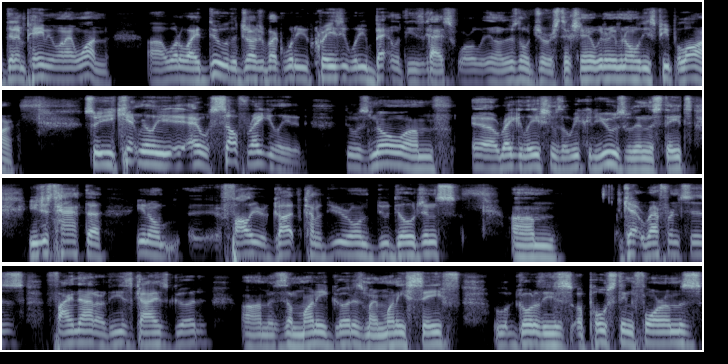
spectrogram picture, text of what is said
didn't pay me when I won. Uh, what do I do? The judge will be like, what are you crazy? What are you betting with these guys for? You know, there's no jurisdiction here. We don't even know who these people are. So you can't really. It was self-regulated. There was no um, uh, regulations that we could use within the states. You just had to, you know, follow your gut, kind of do your own due diligence, um, get references, find out are these guys good. Um, is the money good? Is my money safe? Go to these uh, posting forums,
